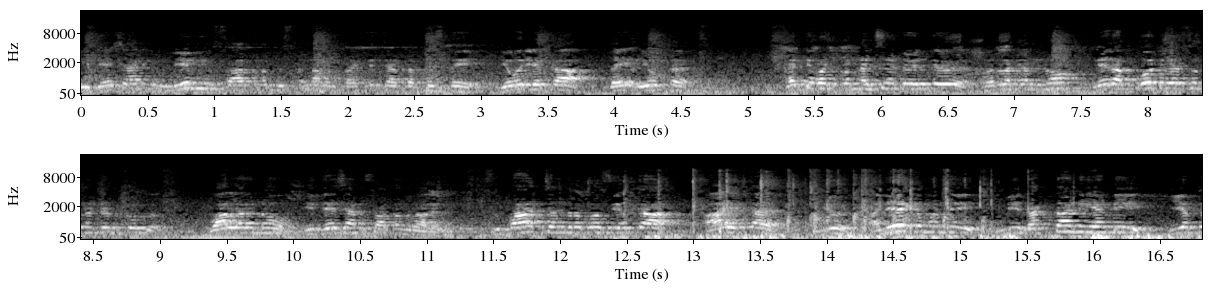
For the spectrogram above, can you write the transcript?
ఈ దేశానికి మేము స్వాతంత్రం ఇస్తున్నామని ప్రకటించారు తప్పిస్తే ఎవరి యొక్క యొక్క కట్టి పట్టుకుని నడిచినటువంటి వదలకన్నో లేదా కోర్టు వేస్తున్నటువంటి వాళ్ళను ఈ దేశానికి స్వాతంత్రం రాలేదు. సుభాష్ చంద్రబోస్ యొక్క ఆ యొక్క అనేక మంది మీ రక్తాన్ని ఇవ్వండి ఈ యొక్క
